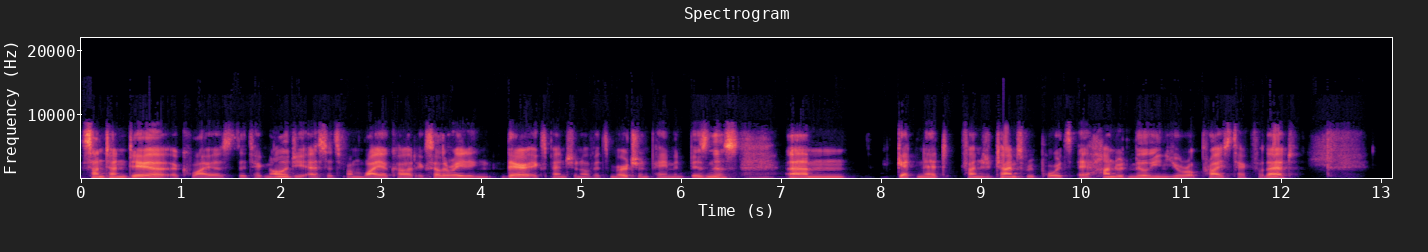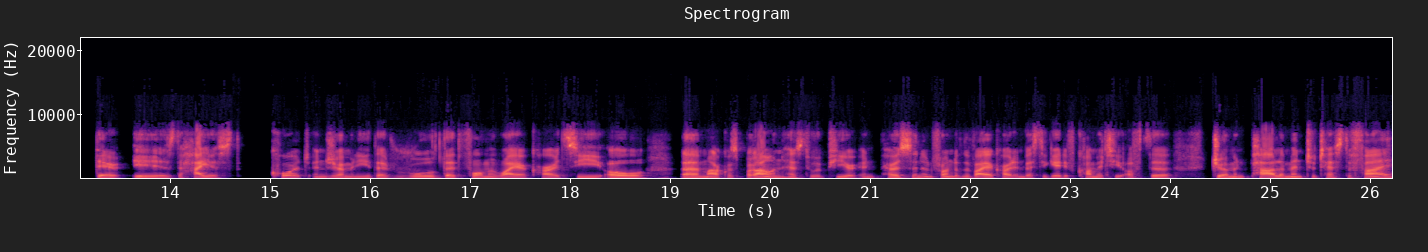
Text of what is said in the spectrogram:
Santander acquires the technology assets from Wirecard, accelerating their expansion of its merchant payment business. Um, GetNet Financial Times reports a 100 million euro price tag for that. There is the highest court in Germany that ruled that former Wirecard CEO uh, Markus Braun has to appear in person in front of the Wirecard Investigative Committee of the German Parliament to testify.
